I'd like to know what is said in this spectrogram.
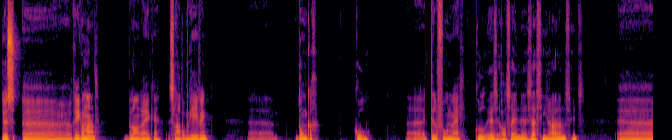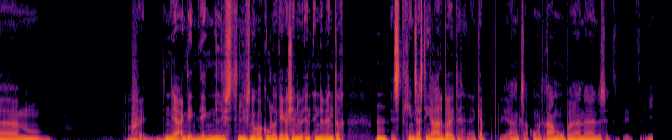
Dus eh, regelmaat, belangrijke. Slaapomgeving. Eh, donker, koel. eh, telefoon weg. Cool is als zijn eh, 16 graden of zoiets. Ja, ik, ik denk liefst, liefst nog wel cooler. Kijk, als je nu in, in de winter Hm. is het geen 16 graden buiten. Ik, heb, ja, ik slaap gewoon met het raam open. En, eh, dus het, het-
